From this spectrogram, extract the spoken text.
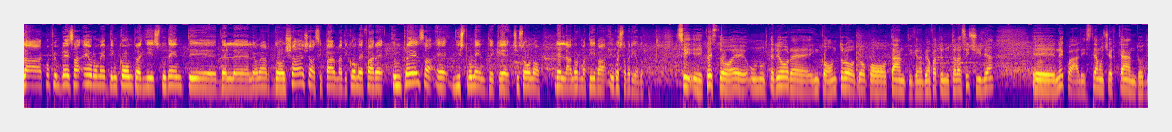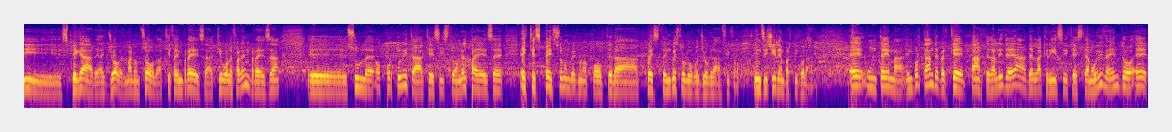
La Confimpresa Euromed incontra gli studenti del Leonardo Sciascia, si parla di come fare impresa e gli strumenti che ci sono nella normativa in questo periodo. Sì, questo è un ulteriore incontro dopo tanti che ne abbiamo fatto in tutta la Sicilia eh, nei quali stiamo cercando di spiegare ai giovani, ma non solo, a chi fa impresa, a chi vuole fare impresa, eh, sulle opportunità che esistono nel Paese e che spesso non vengono colte questo, in questo luogo geografico, in Sicilia in particolare. È un tema importante perché parte dall'idea della crisi che stiamo vivendo e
